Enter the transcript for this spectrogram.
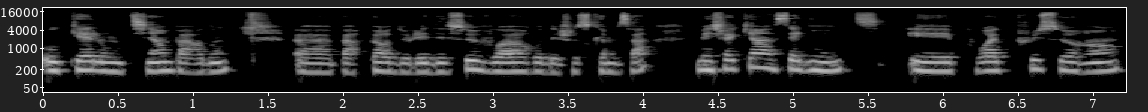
auxquelles on tient, pardon, par peur de les décevoir ou des choses comme ça. Mais chacun a ses limites et pour être plus serein,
